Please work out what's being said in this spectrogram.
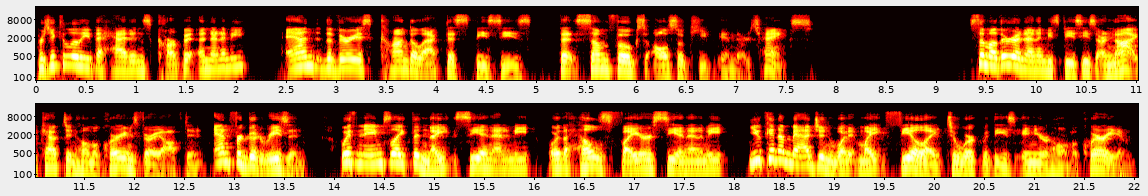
particularly the Haddon's carpet anemone and the various Condylactis species that some folks also keep in their tanks. Some other anemone species are not kept in home aquariums very often, and for good reason. With names like the night sea anemone or the Hell's Fire sea anemone, you can imagine what it might feel like to work with these in your home aquarium.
